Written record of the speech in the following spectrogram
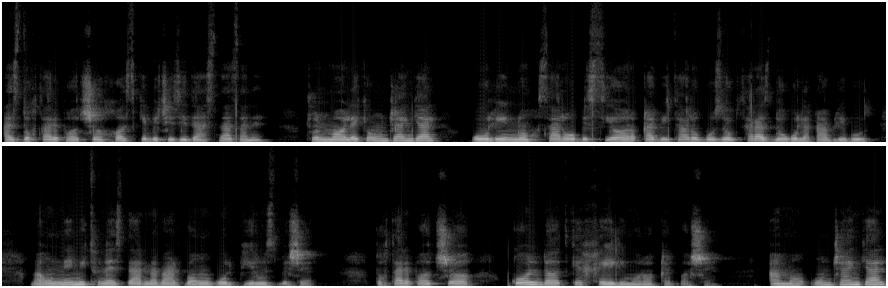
از دختر پادشاه خواست که به چیزی دست نزنه چون مالک اون جنگل قولی نهسر و بسیار قویتر و بزرگتر از دو قول قبلی بود و اون نمی‌تونست در نبرد با اون قول پیروز بشه. دختر پادشاه قول داد که خیلی مراقب باشه. اما اون جنگل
